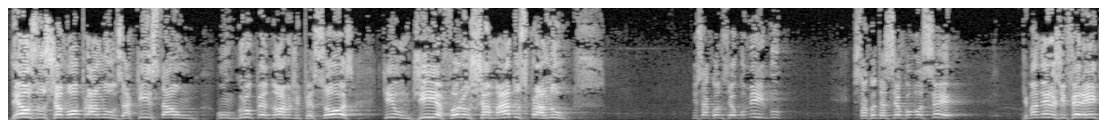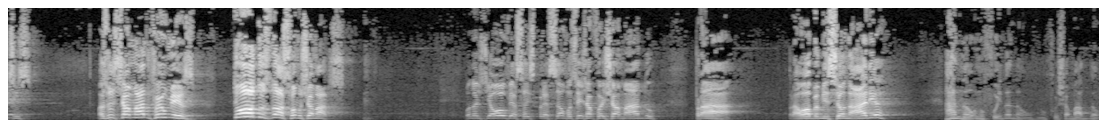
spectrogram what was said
Deus nos chamou para a luz, aqui está um, um grupo enorme de pessoas que um dia foram chamados para a luz. Isso aconteceu comigo, isso aconteceu com você, de maneiras diferentes, mas o chamado foi o mesmo. Todos nós fomos chamados. Quando a gente ouve essa expressão, você já foi chamado para a obra missionária? Ah, não, não fui ainda não, não fui chamado não.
